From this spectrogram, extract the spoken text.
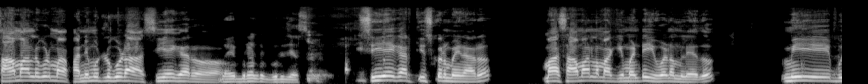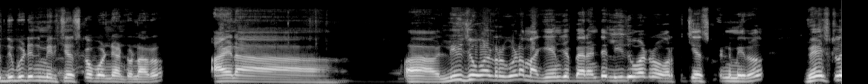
సామాన్లు కూడా మా పనిముట్లు కూడా సిఐ గారు గురి చేస్తాను సిఏ గారు తీసుకొని పోయినారు. మా సామాన్లు మాకు ఇవ్వమంటే ఇవ్వడం లేదు. మీ బుద్ధి బుద్ధిని మీరు చేసుకోబోండి అంటున్నారు. ఆయన లీజు హోల్డర్ కూడా మాకు ఏం చెప్పారంటే లీజు హోల్డర్ వర్క్ చేసుకోండి మీరు వేస్ట్లో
